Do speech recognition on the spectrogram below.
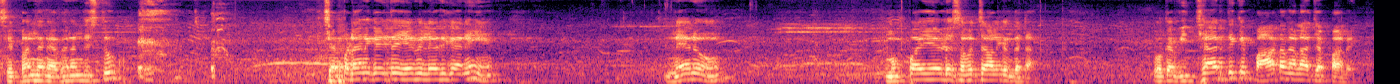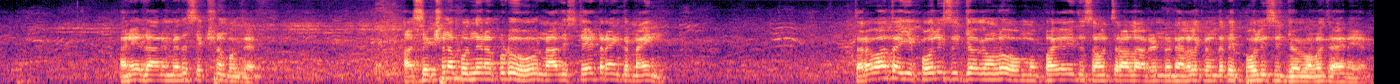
సిబ్బందిని అభినందిస్తూ చెప్పడానికైతే ఏమీ లేదు కానీ నేను ముప్పై ఏడు సంవత్సరాల కిందట ఒక విద్యార్థికి పాఠం ఎలా చెప్పాలి అనే దాని మీద శిక్షణ పొందాను. ఆ శిక్షణ పొందినప్పుడు నాది స్టేట్ ర్యాంక్ నైన్. తర్వాత ఈ పోలీస్ ఉద్యోగంలో ముప్పై ఐదు సంవత్సరాల రెండు నెలల క్రిందట పోలీసు పోలీస్ ఉద్యోగంలో జాయిన్ అయ్యాను.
